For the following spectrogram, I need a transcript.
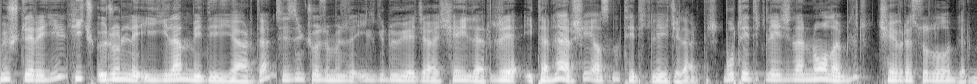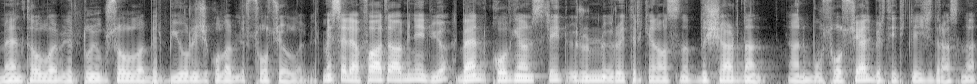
müşteriyi hiç ürünle ilgilenmediği yerden sizin çözümünüze ilgi duyacağı şeyleri iten her şey aslında tetikleyicilerdir. Bu tetikleyiciler ne olabilir? Çevresel olabilir, mental olabilir, duygusal olabilir, biyolojik olabilir, sosyal olabilir. Mesela Fatih abi ne diyor? Ben Colgate Straight ürününü üretirken aslında dışarıdan yani bu sosyal bir tetikleyicidir aslında.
